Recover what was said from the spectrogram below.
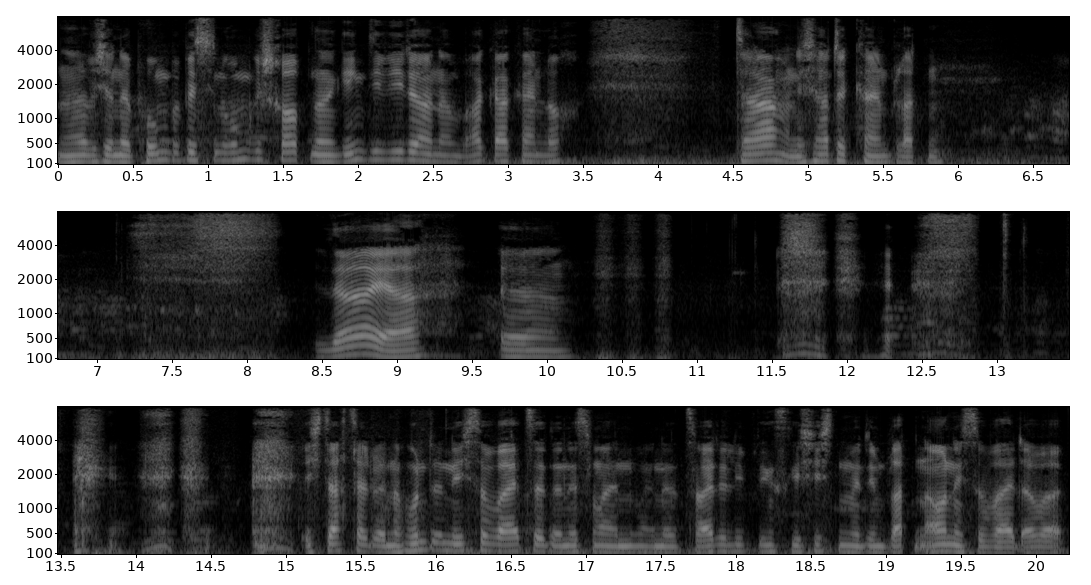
Und dann habe ich an der Pumpe ein bisschen rumgeschraubt und dann ging die wieder und dann war gar kein Loch da und ich hatte keinen Platten. Naja, ähm. ich dachte halt, wenn Hunde nicht so weit sind, dann ist mein, meine zweite Lieblingsgeschichte mit den Platten auch nicht so weit, aber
